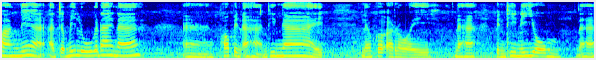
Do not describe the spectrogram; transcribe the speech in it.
ฟังเนี่ยอาจจะไม่รู้ก็ได้นะอ่าเพราะเป็นอาหารที่ง่าย แล้วก็อร่อยนะคะเป็นที่นิยมนะคะ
